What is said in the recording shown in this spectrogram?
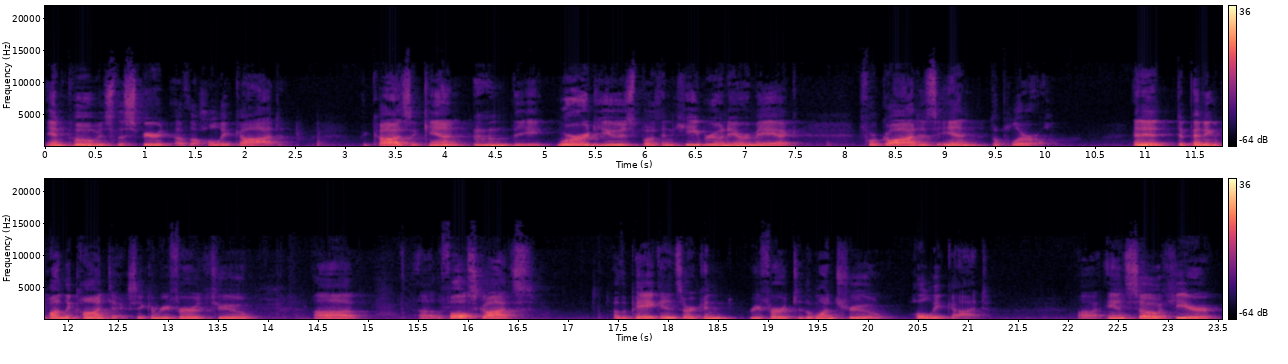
in whom is the spirit of the holy God. Because again, the word used both in Hebrew and Aramaic for God is in the plural. And it, depending upon the context, it can refer to uh, uh, the false gods of the pagans, or it can refer to the one true holy God. Uh, and so here,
